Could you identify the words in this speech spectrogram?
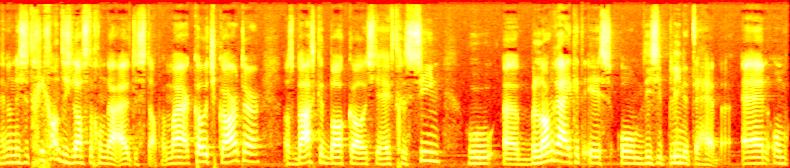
En dan is het gigantisch lastig om daaruit te stappen. Maar coach Carter als basketbalcoach, die heeft gezien hoe uh, belangrijk het is om discipline te hebben. En om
